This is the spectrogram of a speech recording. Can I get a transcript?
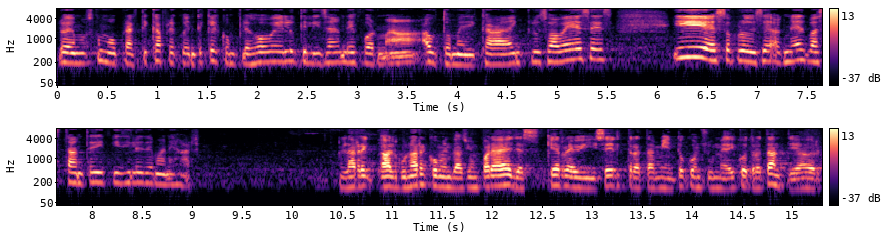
Lo vemos como práctica frecuente que el complejo B lo utilizan de forma automedicada incluso a veces y eso produce acné bastante difíciles de manejar. ¿Alguna recomendación para ellas? Que revise el tratamiento con su médico tratante, a ver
